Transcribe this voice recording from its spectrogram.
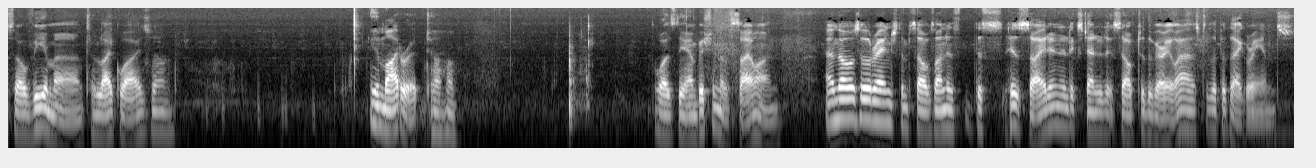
So vehement, likewise, and immoderate uh, was the ambition of Cylon, and those who arranged themselves on his, this, his side, and it extended itself to the very last of the Pythagoreans.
